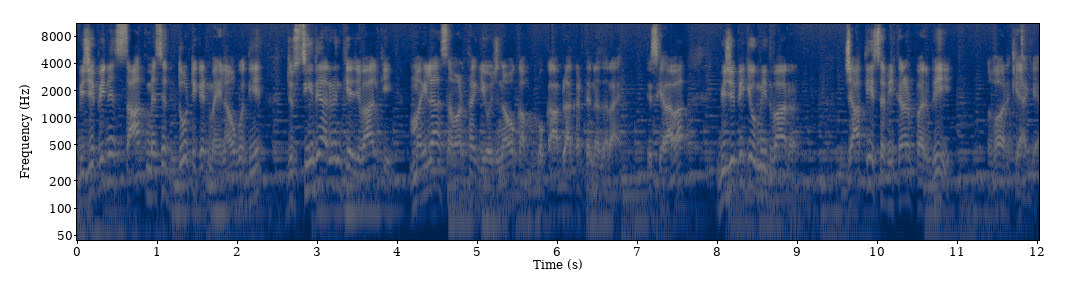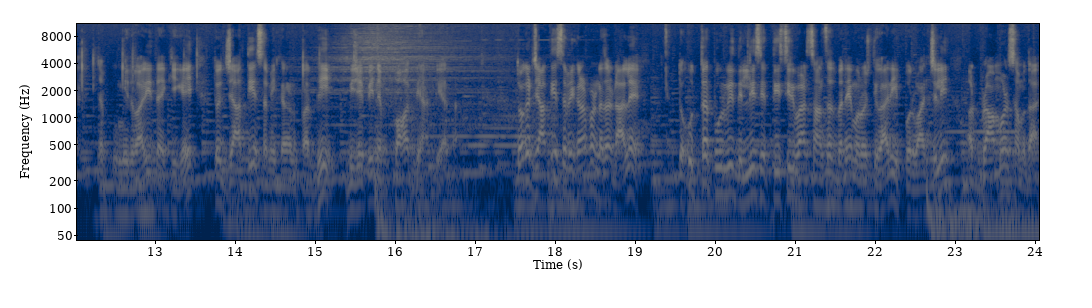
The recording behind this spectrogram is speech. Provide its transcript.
बीजेपी ने सात में से दो टिकट महिलाओं को दिए, जो सीधे अरविंद केजरीवाल की महिला समर्थक योजनाओं का मुकाबला करते नज़र आए। इसके अलावा बीजेपी के उम्मीदवार जातीय समीकरण पर भी गौर किया गया। जब उम्मीदवारी तय की गई तो जातीय समीकरण पर भी बीजेपी ने बहुत ध्यान दिया था। तो अगर जातीय समीकरण पर नज़र डालें तो उत्तर पूर्वी दिल्ली से तीसरी बार सांसद बने मनोज तिवारी, पूर्वांचली और ब्राह्मण समुदाय,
